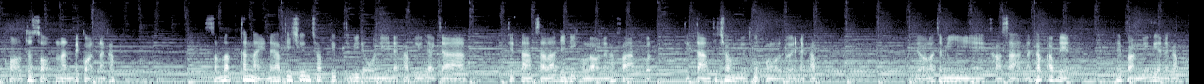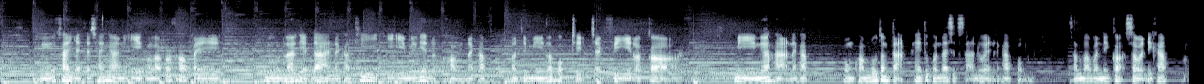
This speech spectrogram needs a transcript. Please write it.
ขอทดสอบรันไปก่อนนะครับสำหรับท่านไหนนะครับที่ชื่นชอบคลิปวิดีโอนี้นะครับ หรืออยากจะติดตามสาระดีๆของเรานะครับ ฝากกดติดตามที่ช่อง YouTube ของเราด้วยนะครับ เดี๋ยวเราจะมีข่าวสารนะครับ อัปเดตให้ฟังเรื่อยๆนะครับ หรือใครอยากจะใช้งาน EA ของเราก็เข้าไปดูรายละเอียดได้นะครับที่ eemillion.com นะครับเราจะมีระบบเทรดแจกฟรี แล้วก็มีเนื้อหานะครับองค์ความรู้ต่างๆ ให้ทุกคนได้ศึกษาด้วยนะครับผมสำหรับวันนี้ก็สวัสดีครับ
